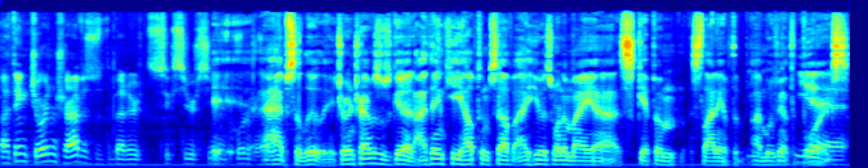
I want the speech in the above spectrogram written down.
I think Jordan Travis was the better six-year senior quarterback. Absolutely, Jordan Travis was good. I think he helped himself. I, he was one of my uh, skip him sliding up the uh, moving up the yeah, boards.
